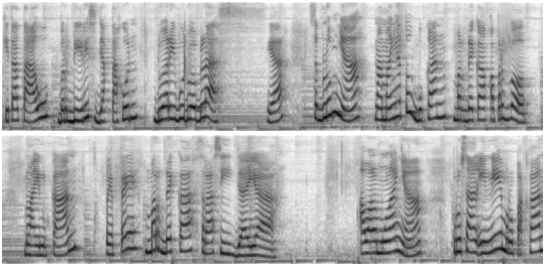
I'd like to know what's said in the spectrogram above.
kita tahu berdiri sejak tahun 2012 ya. Sebelumnya namanya tuh bukan Merdeka Copper Gold, melainkan PT Merdeka Serasi Jaya. Awal mulanya perusahaan ini merupakan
